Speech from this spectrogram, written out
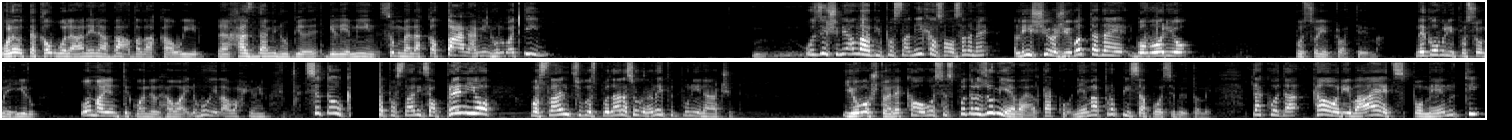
ولو تقول علينا بعض الاقاويل لاخذنا منه باليمين ثم لقطعنا منه الوتين Uzvišeni Allah bi poslanika sa osaname lišio života da je govorio po svojim protivima. Ne govori po svome hiru. Oma jenteku anil hawa in hu ila wahjun. Sve to poslanik sam prenio poslanicu gospodara svoga na najpotpuniji način. I ovo što je rekao, ovo se spodrazumijeva, je tako? Nema propisa posebno u tome. Tako da, kao rivajec spomenuti,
